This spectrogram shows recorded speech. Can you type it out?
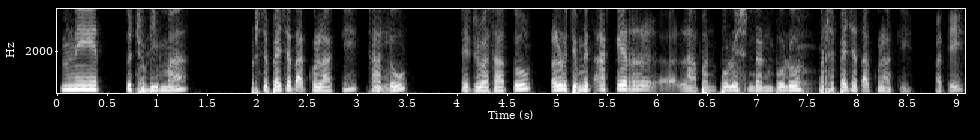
menit 75 Persibaya cetak gol lagi Hmm. satu jadi 2-1. Lalu di menit akhir eh, 80 90 Hmm. Persibaya cetak gol lagi Berarti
